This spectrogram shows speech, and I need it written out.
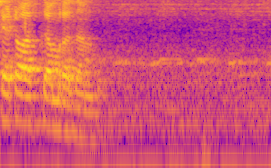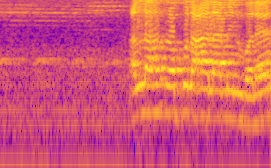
সেটাও আজকে আমরা জানব। আল্লাহ আলামিন বলেন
